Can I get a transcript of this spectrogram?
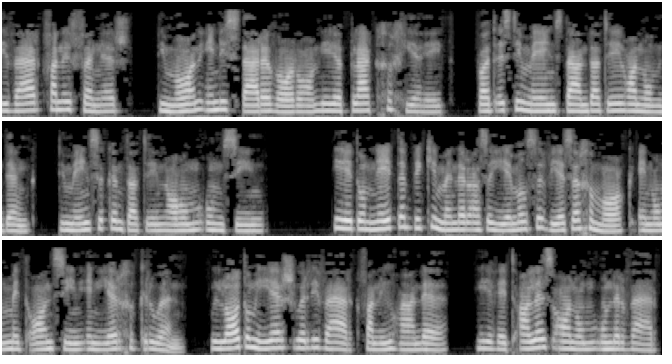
die werk van uw vingers, die maan en die sterren waaraan je plek gegee het, wat is die mens dan dat hij aan omdenk, die mensen kunt dat hij na hom omzien. Je het om net een bykie minder als een hemelse wezen gemaakt en om met aanzien en eer gekroon, u laat om eers oor die werk van uw handen, je het alles aan om onderwerp,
